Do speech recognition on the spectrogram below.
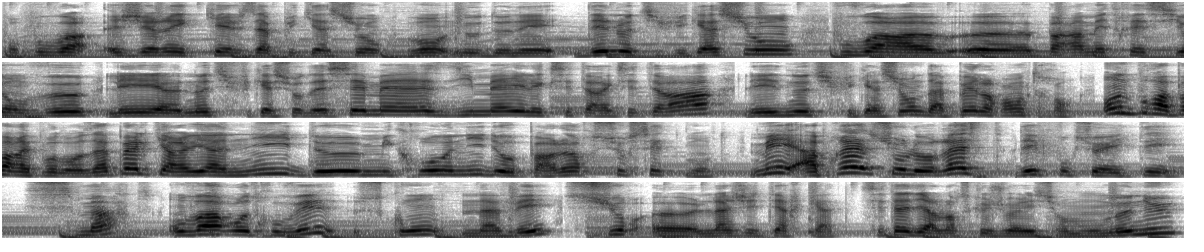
pour pouvoir gérer quelles applications vont nous donner des notifications, pouvoir euh, euh, paramétrer si on veut les notifications d'SMS, d'email, etc., etc., les notifications d'appels rentrants. On ne pourra pas répondre aux appels car il n'y a ni de micro ni de haut-parleur sur cette montre. Mais après, sur le reste des fonctionnalités smart, on va retrouver ce qu'on avait sur la GTR 4. C'est-à-dire lorsque je vais aller sur mon menu,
